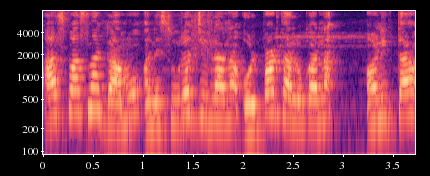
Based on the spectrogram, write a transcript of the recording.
આસપાસના ગામો અને સુરત જિલ્લાના ઓલપાડ તાલુકાના અણિતા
